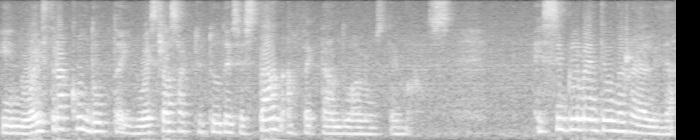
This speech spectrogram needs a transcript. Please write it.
Y nuestra conducta y nuestras actitudes están afectando a los demás. Es simplemente una realidad.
